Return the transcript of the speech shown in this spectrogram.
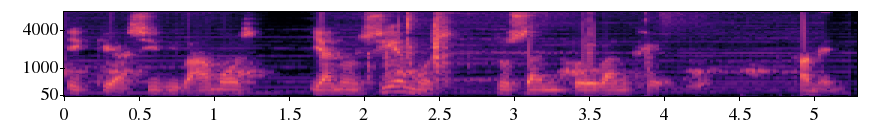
y que así vivamos y anunciemos su santo evangelio. Amén.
